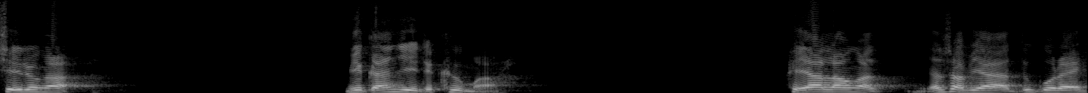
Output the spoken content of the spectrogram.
ရှေးတုန်းကမြေကမ်းကြီးတစ်ခုမှာဖះလောင်းကရသော်ဘုရားသူကိုယ်တိုင်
